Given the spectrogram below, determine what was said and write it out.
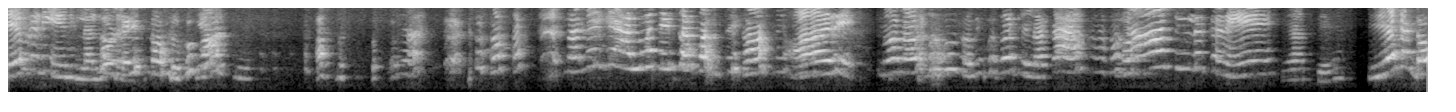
ದೇವ್ರಣಿ ಏನಿಲ್ಲ ನೋಡು, ಏನ ಡೌ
